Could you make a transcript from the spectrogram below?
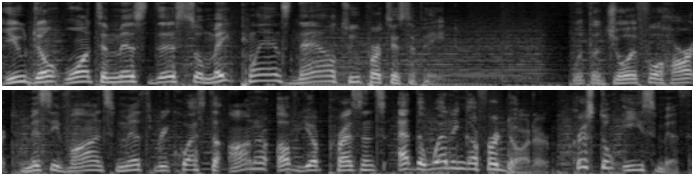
You don't want to miss this, so make plans now to participate. With a joyful heart, Miss Yvonne Smith requests the honor of your presence at the wedding of her daughter, Crystal E. Smith,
